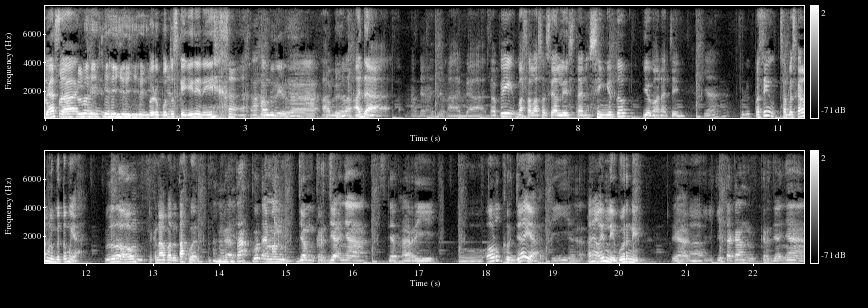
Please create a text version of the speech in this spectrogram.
biasa. dulu iya iya iya iya. Baru putus kayak gini nih. alhamdulillah Alhamdulillah ada. ada aja lah. Ada. Tapi masalah social distancing itu gimana, Cing? Ya. Pasti sampai sekarang belum ketemu ya? Belum. Kenapa tuh takut? Enggak takut emang jam kerjanya setiap hari. Oh, oh lu kerja ya? Iya. Kan yang lain libur nih. Ya, Ah. kita kan kerjanya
